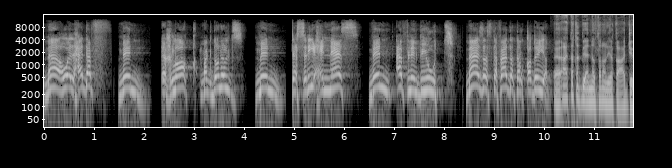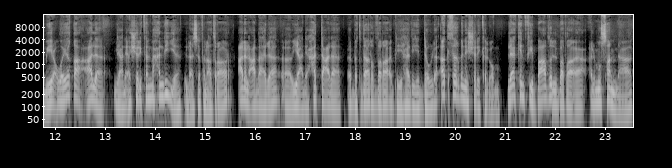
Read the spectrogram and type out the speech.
ما هو الهدف من إغلاق ماكدونالدز؟ من تسريح الناس من قفل البيوت. ماذا استفادت القضية؟ أعتقد بأن الضرر يقع على الجميع ويقع على يعني الشركة المحلية للأسف الأضرار على العمالة آه، يعني حتى على مقدار الضرائب لهذه الدولة أكثر من الشركة الأم لكن في بعض البضائع المصنعة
